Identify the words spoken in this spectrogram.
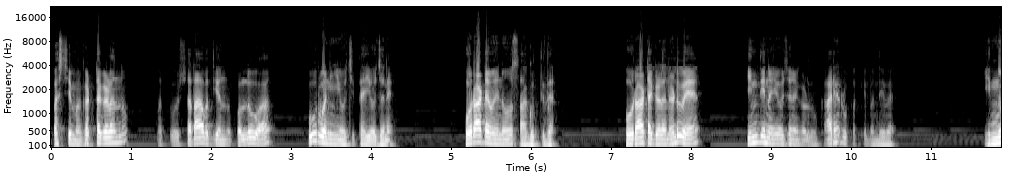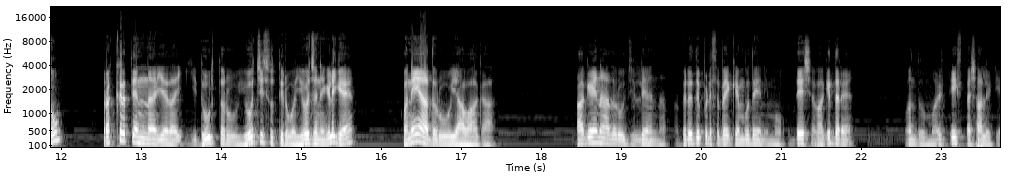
ಪಶ್ಚಿಮ ಘಟ್ಟಗಳನ್ನು ಮತ್ತು ಶರಾವತಿಯನ್ನು ಕೊಲ್ಲುವ ಪೂರ್ವ ನಿಯೋಜಿತ ಯೋಜನೆ. ಹೋರಾಟವೇನೋ ಸಾಗುತ್ತಿದೆ. ಹೋರಾಟಗಳ ನಡುವೆ ಹಿಂದಿನ ಯೋಜನೆಗಳು ಕಾರ್ಯರೂಪಕ್ಕೆ ಬಂದಿವೆ. ಇನ್ನು ಪ್ರಕೃತಿಯನ್ನರಿಯದ ಈ ಧೂರ್ತರು ಯೋಚಿಸುತ್ತಿರುವ ಯೋಜನೆಗಳಿಗೆ ಕೊನೆಯಾದರೂ ಯಾವಾಗ? ಹಾಗೇನಾದರೂ ಜಿಲ್ಲೆಯನ್ನು ಅಭಿವೃದ್ಧಿಪಡಿಸಬೇಕೆಂಬುದೇ ನಿಮ್ಮ ಉದ್ದೇಶವಾಗಿದ್ದರೆ ಒಂದು ಮಲ್ಟಿ ಸ್ಪೆಷಾಲಿಟಿ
